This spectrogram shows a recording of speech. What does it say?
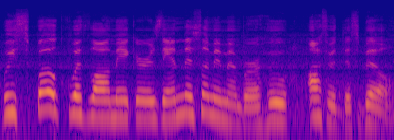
We spoke with lawmakers and the Assembly member who authored this bill.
